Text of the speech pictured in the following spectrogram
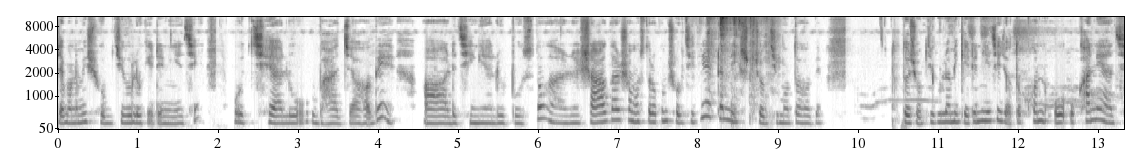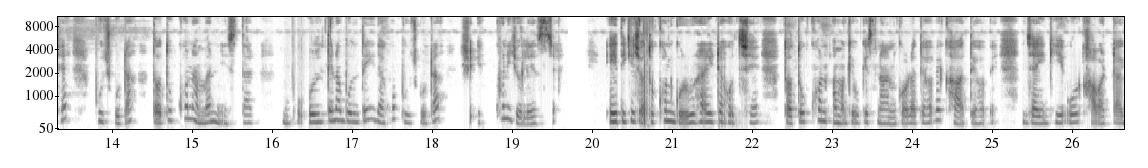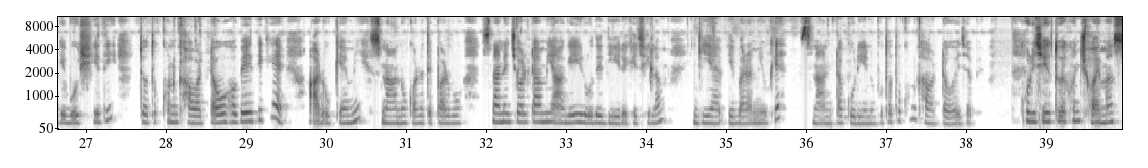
যেমন আমি সবজিগুলো কেটে নিয়েছি, উচ্ছে আলু ভাজা হবে, আর ঝিঙে আলুর পোস্ত, আর শাক, আর সমস্ত রকম সবজি দিয়ে একটা মিক্সড সবজি মতো হবে। তো সবজিগুলো আমি কেটে নিয়েছি, যতক্ষণ ও ওখানে আছে পুচকুটা, ততক্ষণ আমার নিস্তার বলতে না বলতেই দেখো পুচকুটা সে এক্ষুনি চলে এসছে। এদিকে যতক্ষণ গরুর হাঁড়িটা হচ্ছে, ততক্ষণ আমাকে ওকে স্নান করাতে হবে, খাওয়াতে হবে। যাই গিয়ে ওর খাবারটা আগে বসিয়ে দিই, ততক্ষণ খাবারটাও হবে এদিকে, আর ওকে আমি স্নানও করাতে পারব। স্নানের জলটা আমি আগেই রোদে দিয়ে রেখেছিলাম, গিয়ে এবার আমি ওকে স্নানটা করিয়ে নেব, ততক্ষণ খাবারটা হয়ে যাবে। ওর যেহেতু এখন ছয় মাস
